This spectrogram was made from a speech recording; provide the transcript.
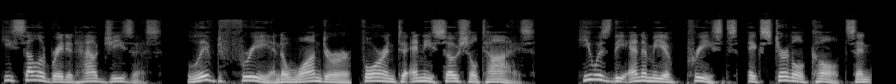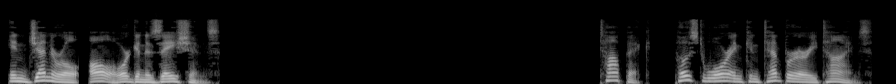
He celebrated how Jesus lived free and a wanderer, foreign to any social ties. He was the enemy of priests, external cults and, in general, all organizations. Post-war and contemporary times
